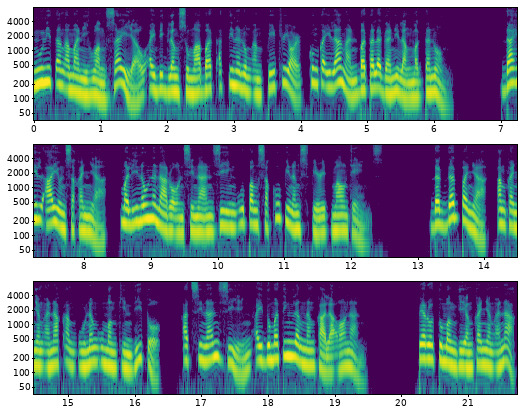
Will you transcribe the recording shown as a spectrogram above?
Ngunit ang ama ni Huang Zaiyaw ay biglang sumabat at tinanong ang Patriarch kung kailangan ba talaga nilang magtanong. Dahil ayon sa kanya, malinaw na naroon si Nanzing upang sakupin ang Spirit Mountains. Dagdag pa niya, ang kanyang anak ang unang umangkin dito, at si Nanzing ay dumating lang ng kalaonan. Pero tumanggi ang kanyang anak.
